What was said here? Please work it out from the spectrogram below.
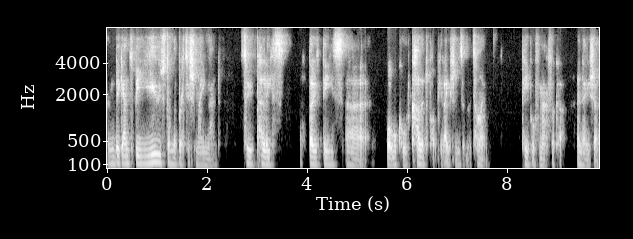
and began to be used on the British mainland to police those, these, uh, what were called coloured populations at the time, people from Africa and Asia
